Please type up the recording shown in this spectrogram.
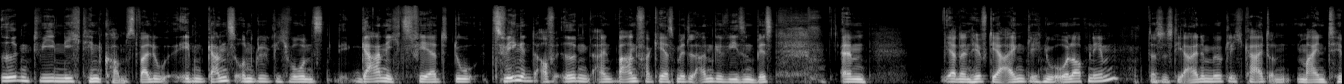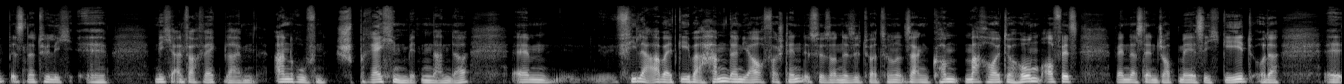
irgendwie nicht hinkommst, weil du eben ganz unglücklich wohnst, gar nichts fährt, du zwingend auf irgendein Bahnverkehrsmittel angewiesen bist, ähm, ja, dann hilft dir eigentlich nur Urlaub nehmen. Das ist die eine Möglichkeit. Und mein Tipp ist natürlich, äh, nicht einfach wegbleiben. Anrufen, sprechen miteinander. Ähm, viele Arbeitgeber haben dann ja auch Verständnis für so eine Situation und sagen, komm, mach heute Homeoffice, wenn das denn jobmäßig geht. Oder äh,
